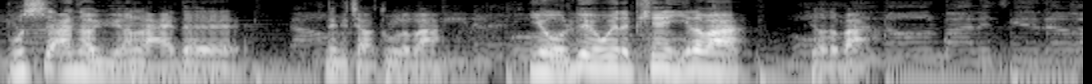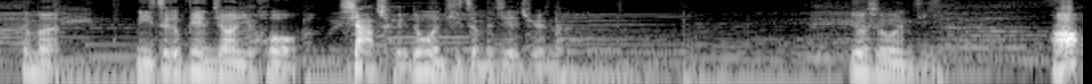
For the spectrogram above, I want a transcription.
不是按照原来的那个角度了吧，有略微的偏移了吧，有的吧，那么你这个变焦以后。下垂的问题怎么解决呢？又是问题。好，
